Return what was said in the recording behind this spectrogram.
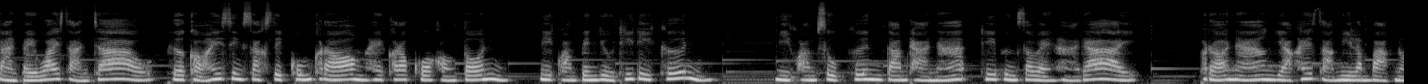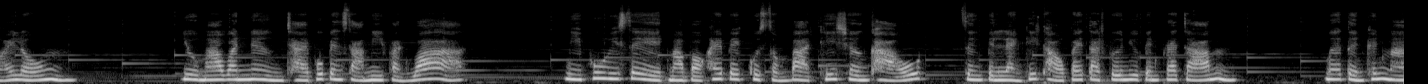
การไปไหว้ศาลเจ้า เพื่อขอให้สิ่งศักดิ์สิทธิ์คุ้มครองให้ครอบครัวของตนมีความเป็นอยู่ที่ดีขึ้น มีความสุขขึ้นตามฐานะที่พึงแสวงหาได้ เพราะนางอยากให้สามีลำบากน้อยลง อยู่มาวันหนึ่งชายผู้เป็นสามีฝันว่า มีผู้วิเศษมาบอกให้ไปขุดสมบัติที่เชิงเขา ซึ่งเป็นแหล่งที่เขาไปตัดฟืนอยู่เป็นประจำ เมื่อตื่นขึ้นมา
